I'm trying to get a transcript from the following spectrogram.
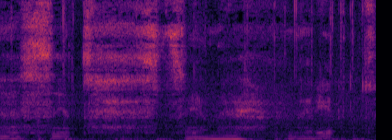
е, Сет сцени рект.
